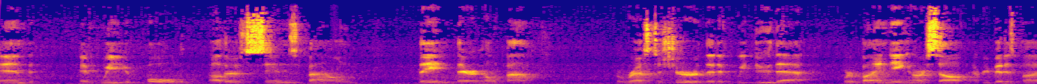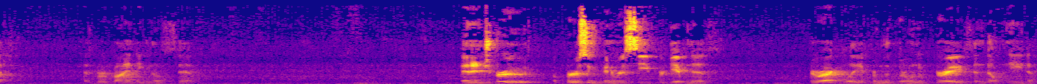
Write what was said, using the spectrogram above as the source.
And if we hold others' sins bound, they, they're held bound. But rest assured that if we do that, we're binding ourselves every bit as much as we're binding those sins. And in truth, a person can receive forgiveness directly from the throne of grace and don't need them.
